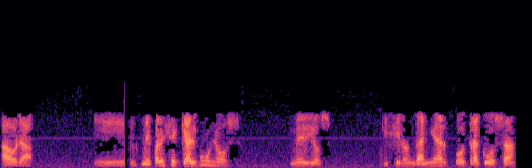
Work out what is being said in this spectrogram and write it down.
Ahora, eh, me parece que algunos medios quisieron dañar otra cosa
